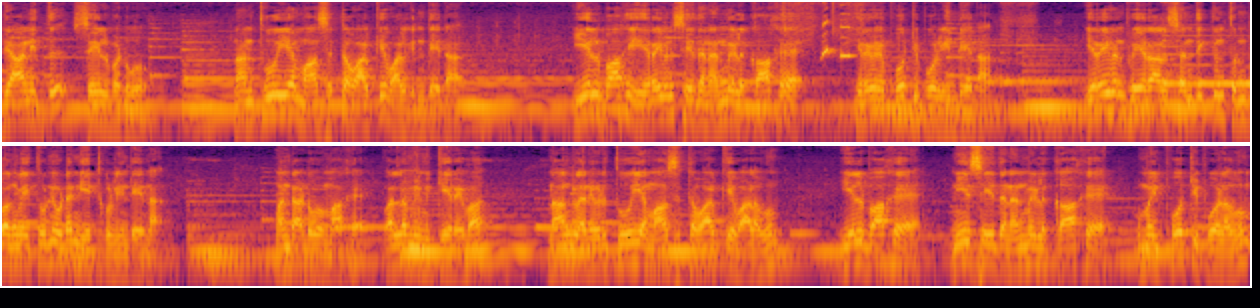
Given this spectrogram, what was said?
தியானித்து செயல்படுவோம். நான் தூய மாசற்ற வாழ்க்கை வாழ்கின்றேனார் இயல்பாக இறைவன் செய்த நன்மைகளுக்காக இறைவனை போற்றி போல்கின்றேனா இறைவன் பெயரால் சந்திக்கும் துன்பங்களை துணிவுடன் ஏற்றுக்கொள்கின்றேனா? மன்றாடுவோமாக வல்லமை மிக்க இறைவா நாங்கள் அனைவரும் தூய மாசற்ற வாழ்க்கை வாழவும் இயல்பாக நீர் செய்த நன்மைகளுக்காக உம்மை போற்றி போலவும்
